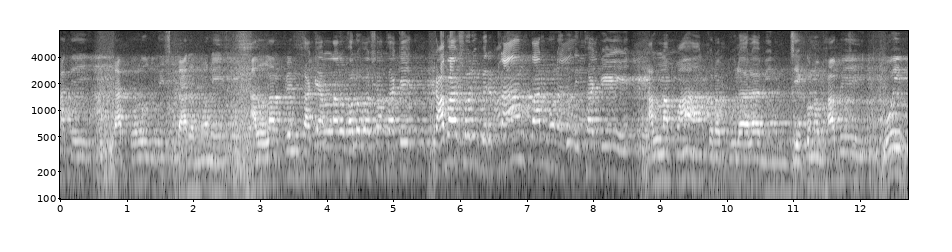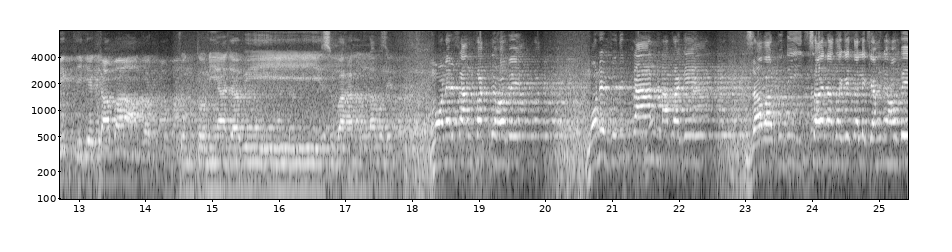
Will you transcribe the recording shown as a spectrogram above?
থাকে, তারপরেও যদি তার মনে আল্লাহর প্রেম থাকে, আল্লাহর ভালোবাসা থাকে, কাবা শরীফের টান তার মনে যদি থাকে, আল্লাহ পাক রব্বুল আলামিন যে কোনোভাবে ওই ব্যক্তিকে কাবা পর্যন্ত নিয়ে যাবে। সুবাহান আল্লাহ বলেন, মনের টান থাকতে হবে। মনের যদি টান না থাকে, যাওয়ার যদি ইচ্ছায় না থাকে, তাহলে কেমনে হবে?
